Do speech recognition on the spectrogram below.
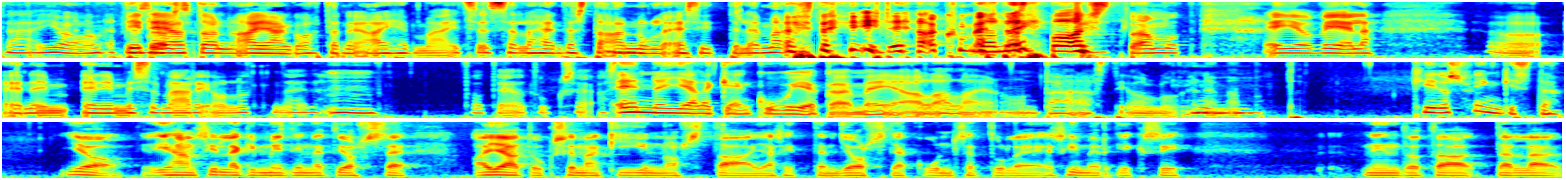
Tää, joo, että videot on ajankohtainen aihe. Mä itse asiassa lähden tästä Annulle esittelemään yhtä ideaa, kun me no niin. poistaa, mutta ei ole vielä enim, enimmissä määrin ollut näitä mm. toteutuksia. Asti. Ennen jälkeen kuvia kai meidän alalla on tähän asti ollut mm. enemmän, mutta kiitos vinkistä. Joo, ja ihan silläkin mietin, että jos se ajatuksena kiinnostaa ja sitten jos ja kun se tulee esimerkiksi niin tota, tällä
